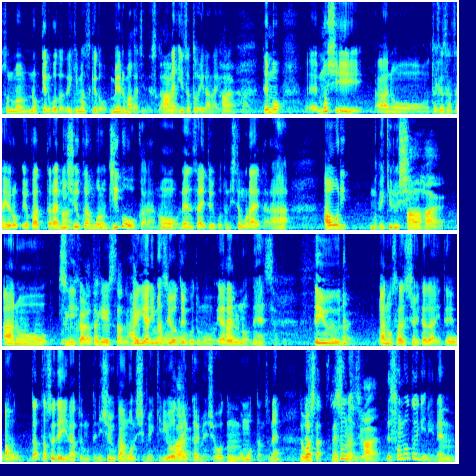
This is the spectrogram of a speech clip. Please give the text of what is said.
そのまま乗っけることはできますけど、メールマガジンですからね、はい。印刷とかいらないから、はいでも、えーもし、あのー竹内さんよろよかったらはい。2週間後の次号からの連載ということにしてもらえたら煽りもできるし、あはい。あのー次から竹内さんのはい、やりますよということもやれるので、っていうね、あのサジェッションいただいてあだったらそれでいいなと思って2週間後の締め切りをはい。第1回目にしようと思ったんですね、伸ばしたんですねそうなんですよ、はでその時にね、いうん。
